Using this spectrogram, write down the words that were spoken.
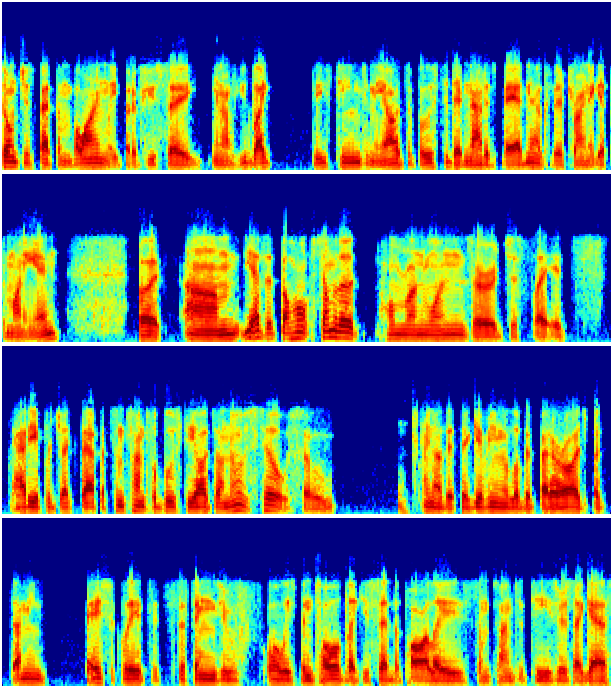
don't just bet them blindly. But if you say you know you like these teams and the odds are boosted, they're not as bad now because they're trying to get the money in. But um, yeah, the, the whole some of the home run ones or just like it's how do you project that? But sometimes they'll boost the odds on those too. So I know that they're giving you a little bit better odds, but I mean, basically it's it's the things you've always been told, like you said, the parlays, sometimes the teasers, I guess.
